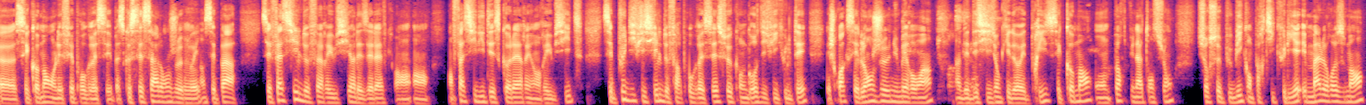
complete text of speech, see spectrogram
Euh, c'est comment on les fait progresser, parce que c'est ça l'enjeu. Oui. hein. c'est pas, c'est facile de faire réussir les élèves en, en, en facilité scolaire et en réussite. C'est plus difficile de faire progresser ceux qui ont de grosses difficultés. Et je crois que c'est l'enjeu numéro un, un des décisions qui doivent être prises, c'est comment on porte une attention sur ce public en particulier. Et malheureusement,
